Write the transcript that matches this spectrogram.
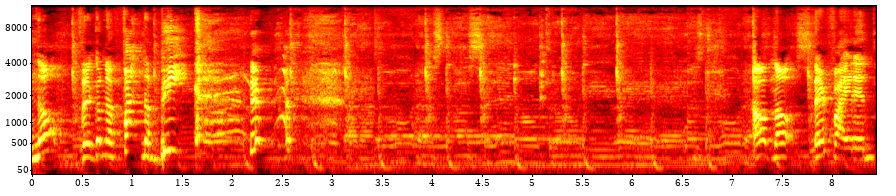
Nope they're gonna fight the beat. Oh no they're fighting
